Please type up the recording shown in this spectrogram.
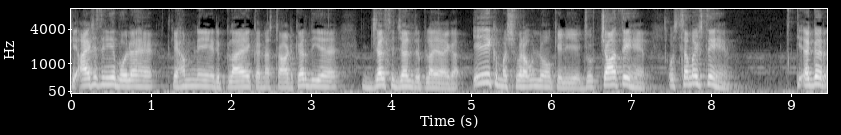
कि आई ने ये बोला है कि हमने रिप्लाई करना स्टार्ट कर दिया है, जल्द से जल्द रिप्लाई आएगा। एक मशवरा उन लोगों के लिए जो चाहते हैं और समझते हैं कि अगर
